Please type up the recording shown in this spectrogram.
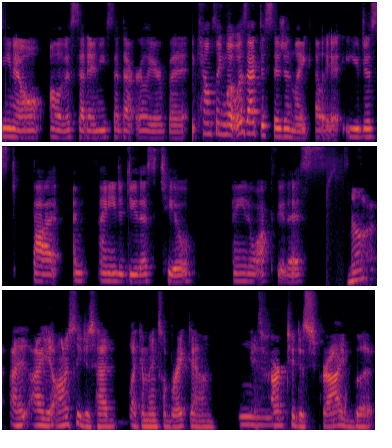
you know, all of a sudden. You said that earlier, but counseling. What was that decision like, Elliott? You just thought, I'm, I need to do this too. I need to walk through this. No, I, I honestly just had like a mental breakdown mm. it's hard to describe, but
